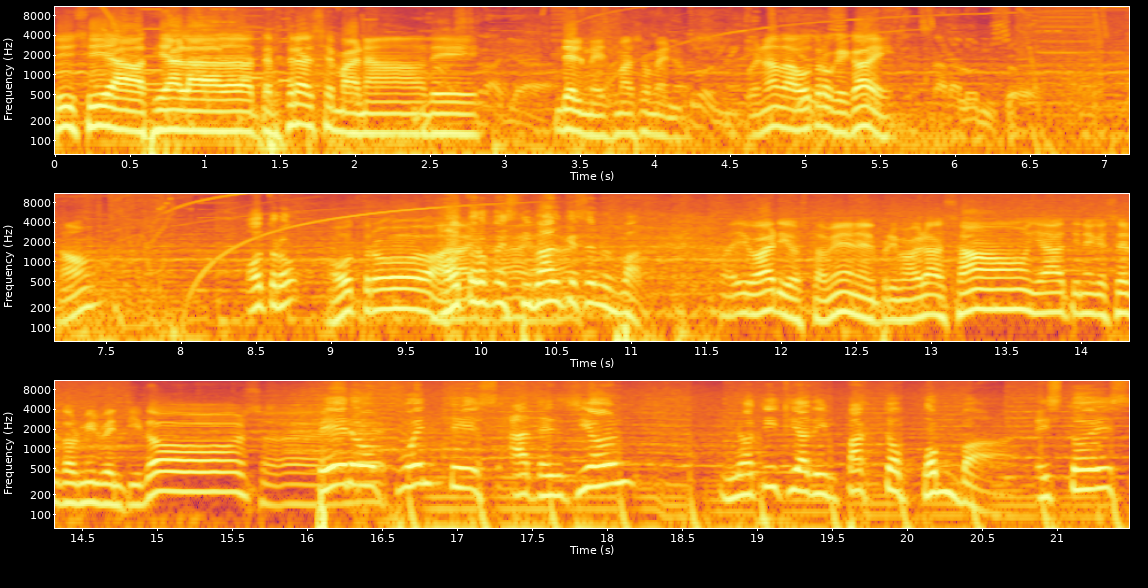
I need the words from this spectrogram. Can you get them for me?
sí, sí, hacia la tercera semana de, del mes, más o menos. Pues nada, otro que cae, ¿no? Otro. Otro. ay, otro ay, festival ay. que se nos va. Hay varios también. El Primavera Sound ya tiene que ser 2022. eh, Pero fuentes, atención, Noticia de impacto bomba. Esto es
